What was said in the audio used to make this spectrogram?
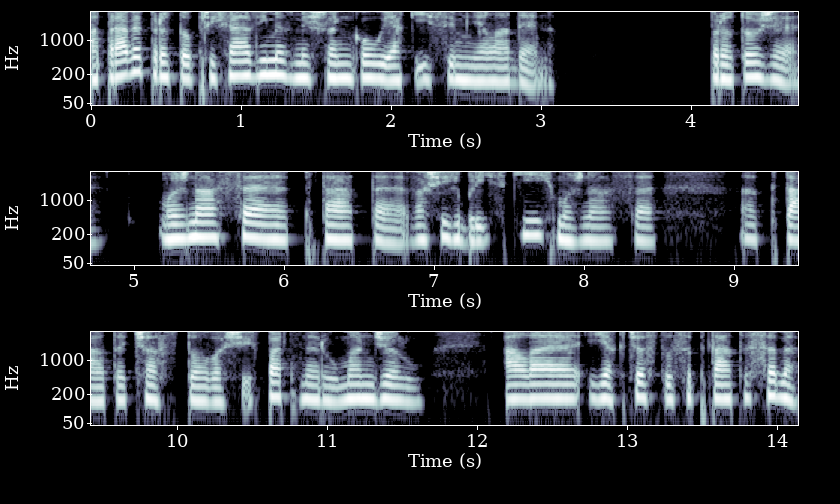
A právě proto přicházíme s myšlenkou, jaký jsi měla den. Protože možná se ptáte vašich blízkých, možná se ptáte často vašich partnerů, manželů, ale jak často se ptáte sebe,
